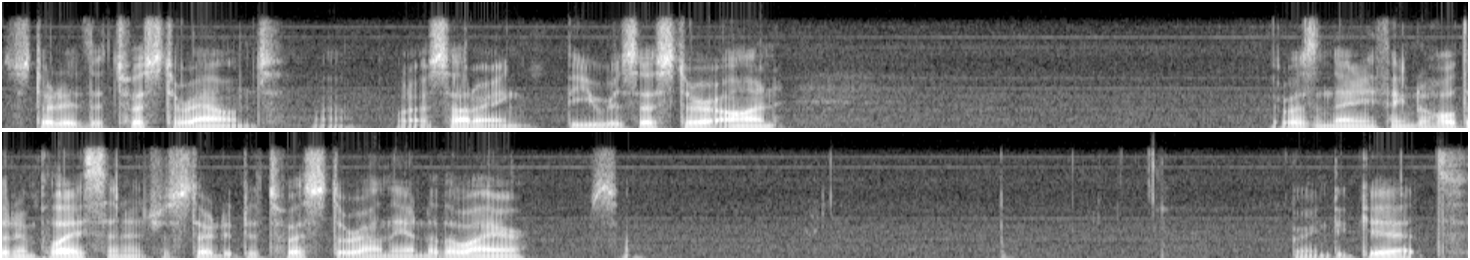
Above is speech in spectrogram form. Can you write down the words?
started to twist around uh, when I was soldering the resistor on. There wasn't anything to hold it in place and it just started to twist around the end of the wire. So I'm going to get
